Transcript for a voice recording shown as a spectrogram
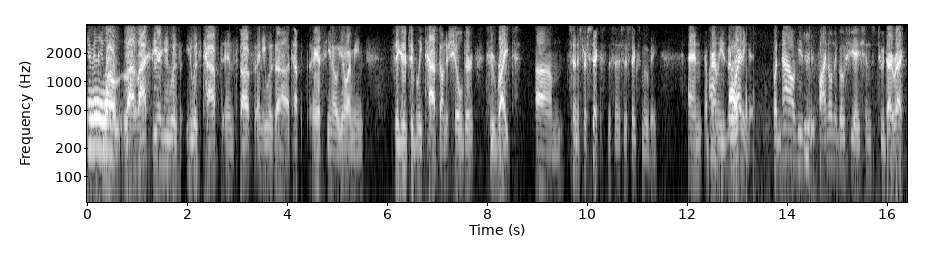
It really Well, was. la- last year he was he was tapped and stuff, and he was uh tapped. I guess you know you know what I mean, figuratively tapped on the shoulder to write um Sinister Six, the Sinister Six movie, and apparently he's been Oh, writing it. But now he's in final negotiations to direct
